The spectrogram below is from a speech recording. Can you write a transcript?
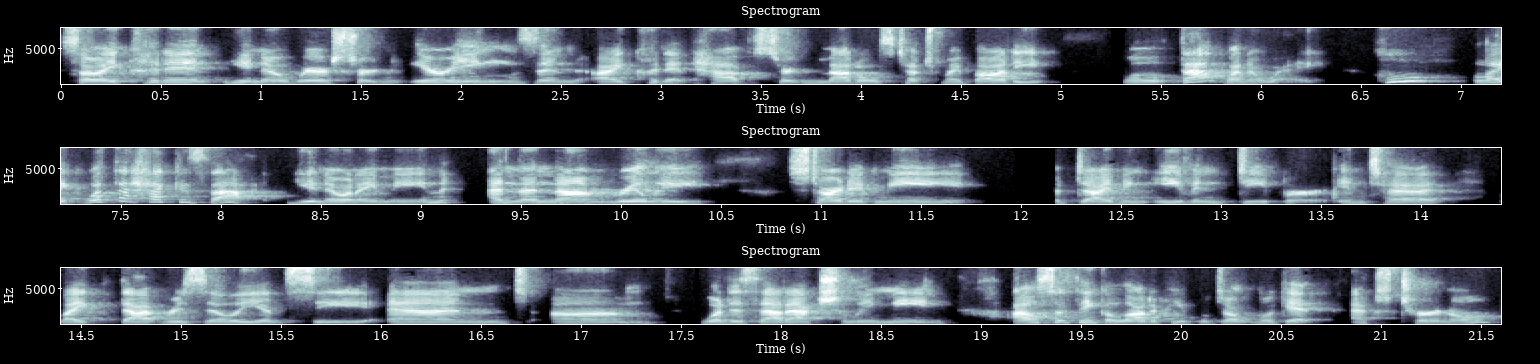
So i couldn't you know wear certain earrings and i couldn't have certain metals touch my body well that went away. Who like what the heck is that? You know what i mean? And then that mm-hmm. really started me diving even deeper into like that resiliency and um, what does that actually mean? I also think a lot of people don't look at external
